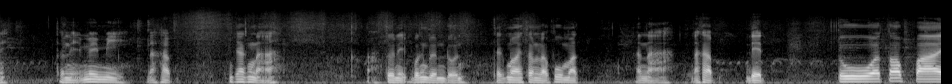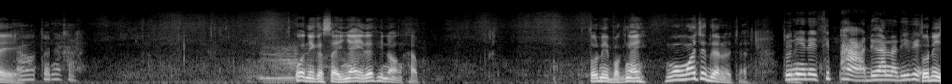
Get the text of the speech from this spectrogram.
นี่ตัวนี้ไม่มีนะครับ ยักหนาอะตัวนี้เบิ่งเดินโดนๆจักหน้อยสำหรับผู้มักหนาๆนะครับ เด็ดตัวต่อไปเอาตัวนี้ค่ะพวกนี้ก็ใส่ใหญ่เด้อพี่น้องครับ ตัวนี้บักไงงงว่าจะเดือนเหรอจ๊ะตัวนี้ได้สิบห้าเดือนแล้วดิพี่ตัวนี้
